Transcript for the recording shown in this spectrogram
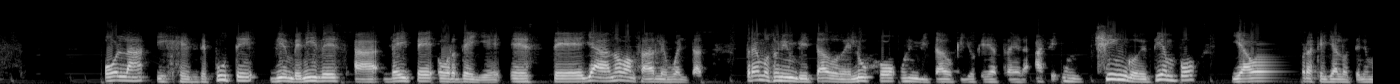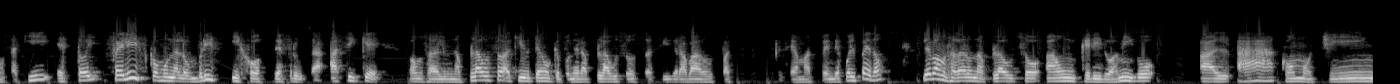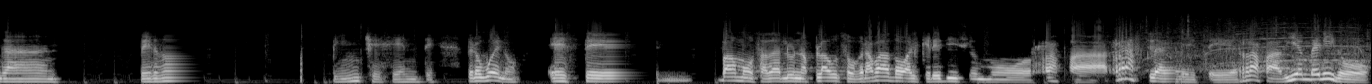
hola, hijes de pute, bienvenidos a Vape Ordeye. Este, ya, no vamos a darle vueltas. Traemos un invitado de lujo, un invitado que yo quería traer hace un chingo de tiempo y ahora que ya lo tenemos aquí, estoy feliz como una lombriz, hijos de fruta. Así que Vamos a darle un aplauso. Aquí tengo que poner aplausos así grabados para que sea más pendejo el pedo. Le vamos a dar un aplauso a un querido amigo, al... Ah, cómo chingan. Perdón. Pinche gente. Pero bueno, este... Vamos a darle un aplauso grabado al queridísimo Rafa. Rafa, Rafa, bienvenido.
